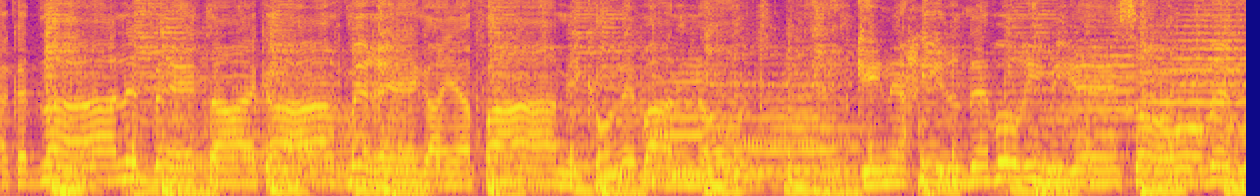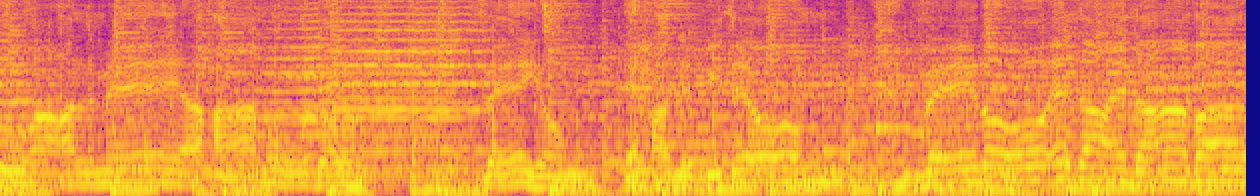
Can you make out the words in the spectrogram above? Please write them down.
רק גדלה לפתע כך ברגע יפה מכל לבנות כי נחיל דבורים יסובבו על מי החמודות ויום אחד פתאום ולא אדע דבר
